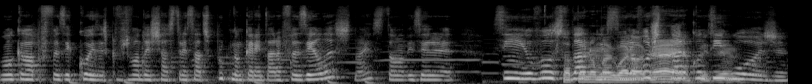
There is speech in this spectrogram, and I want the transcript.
vão acabar por fazer coisas que vos vão deixar estressados porque não querem estar a fazê-las, não é? Se estão a dizer sim, eu vou Só estudar, sim, eu vou alguém, estudar contigo hoje.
